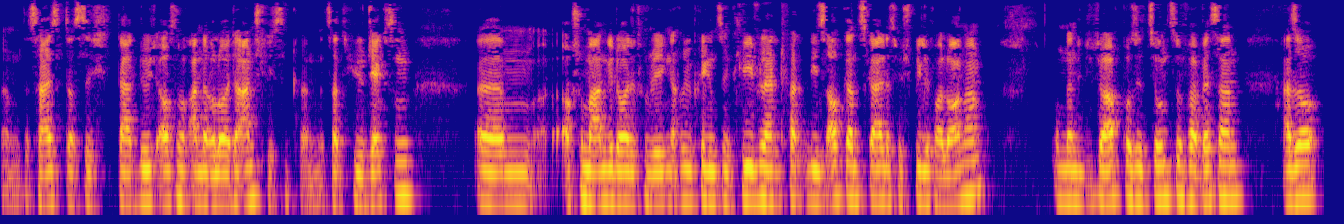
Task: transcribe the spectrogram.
Ähm, das heißt, dass sich da durchaus noch andere Leute anschließen können. Jetzt hat Hugh Jackson ähm, auch schon mal angedeutet von wegen, ach übrigens in Cleveland fanden die es auch ganz geil, dass wir Spiele verloren haben, um dann die Draft-Position zu verbessern. Also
